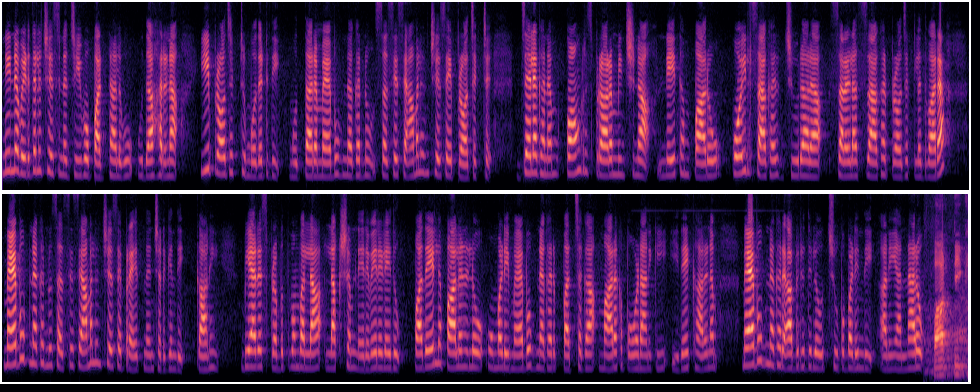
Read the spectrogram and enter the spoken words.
నిన్న విడుదల చేసిన జీవో పద్నాలుగు ఉదాహరణ. ఈ ప్రాజెక్టు మొదటిది. ముత్తార మహబూబ్ నగర్ను సస్యశ్యామలం చేసే ప్రాజెక్ట్. జలగనం కాంగ్రెస్ ప్రారంభించిన నేతం పారో కోయిల్ సాగర్ జూరాల సరళ సాగర్ ప్రాజెక్టుల ద్వారా మహబూబ్ నగర్ను సస్యశ్యామలం చేసే ప్రయత్నం జరిగింది. కానీ బీఆర్ఎస్ ప్రభుత్వం వల్ల లక్ష్యం నెరవేరలేదు. పదేళ్ళ పాలనలో ఉమ్మడి మహబూబ్ నగర్ పచ్చగా మారకపోవడానికి ఇదే కారణం మహబూబ్ నగర్ అభివృద్ధిలో చూపబడింది అని అన్నారు. పార్టీకి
